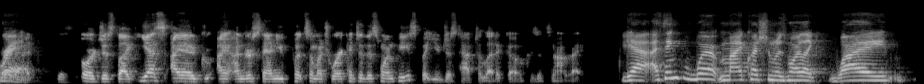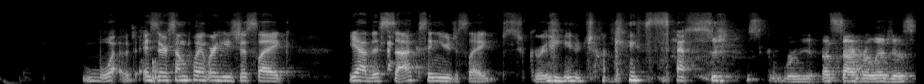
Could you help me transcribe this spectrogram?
Right. that- or just like, yes, I agree, I understand you've put so much work into this one piece, but you just have to let it go because it's not right. Yeah, I think where my question was more like, why? What is there some point where he's just like, yeah, this sucks, and you're just like, screw you, John Casey. Screw you. That's sacrilegious.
